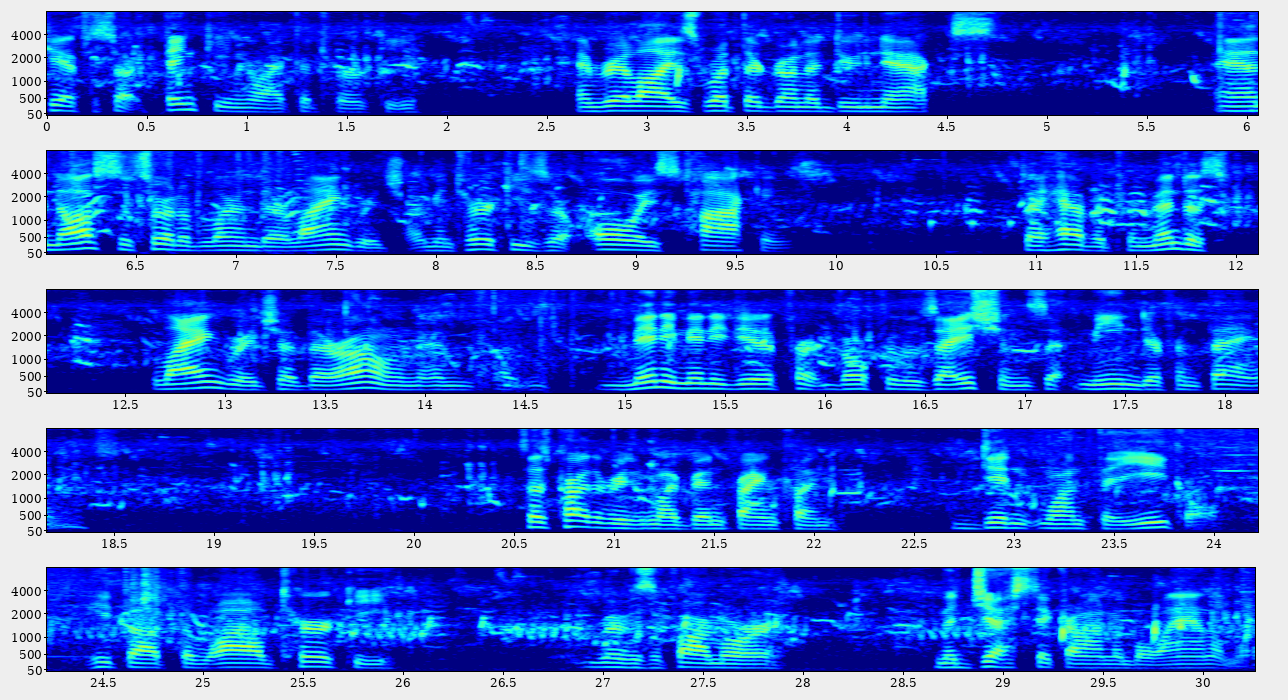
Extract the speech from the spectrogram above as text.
You have to start thinking like a turkey and realize what they're going to do next. And also sort of learn their language. I mean, turkeys are always talking. They have a tremendous language of their own and uh, many, many different vocalizations that mean different things. So that's part of the reason why Ben Franklin didn't want the eagle. He thought the wild turkey was a far more majestic, honorable animal.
